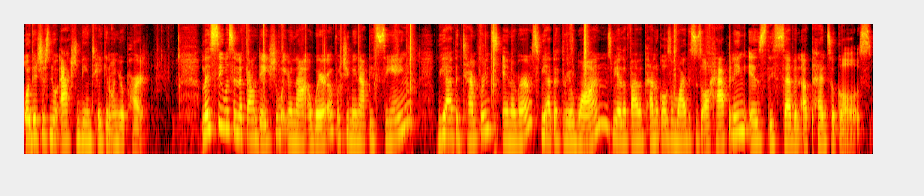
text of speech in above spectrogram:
or there's just no action being taken on your part. Let's see what's in the foundation, what you're not aware of, what you may not be seeing. We have the Temperance in reverse. We have the Three of Wands. We have the Five of Pentacles. And why this is all happening is the Seven of Pentacles.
